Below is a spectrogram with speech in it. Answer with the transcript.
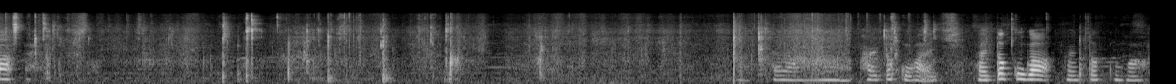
와. 자야, 발 닦고 가야지. 발 닦고 가. 발 닦고 가.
